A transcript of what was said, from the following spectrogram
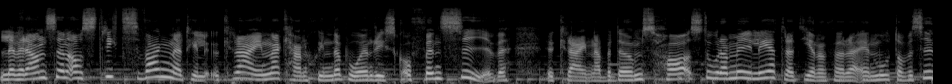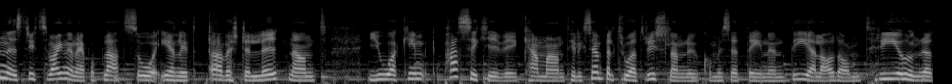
Leveransen av stridsvagnar till Ukraina kan skynda på en rysk offensiv. Ukraina bedöms ha stora möjligheter att genomföra en motoffensiv när stridsvagnarna är på plats och enligt överstelöjtnant Joakim Paasikivi kan man till exempel tro att Ryssland nu kommer sätta in en del av de 300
